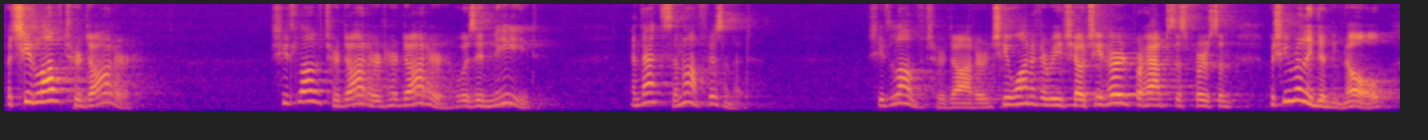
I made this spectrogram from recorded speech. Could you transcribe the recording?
But she loved her daughter. She loved her daughter, and her daughter was in need. And that's enough, isn't it? She loved her daughter, and she wanted to reach out. She heard perhaps this person who she really didn't know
